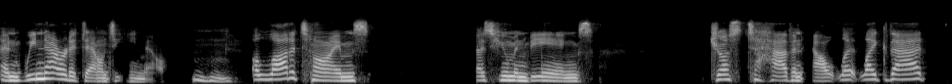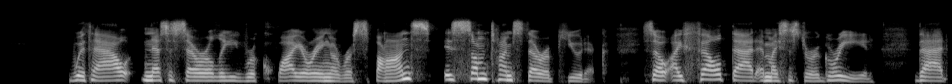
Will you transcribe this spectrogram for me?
And we narrowed it down to email. Mm-hmm. A lot of times, as human beings, just to have an outlet like that without necessarily requiring a response is sometimes therapeutic. So I felt that, and my sister agreed, that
